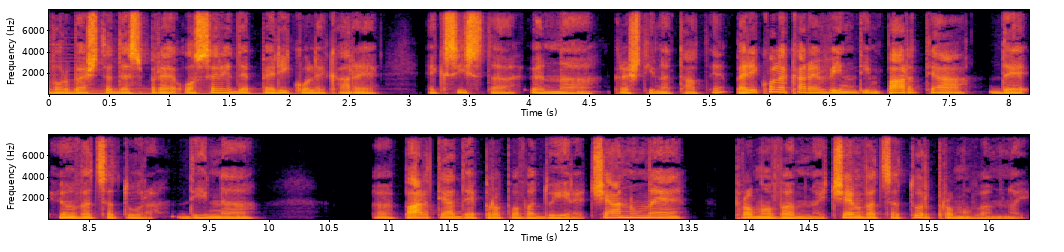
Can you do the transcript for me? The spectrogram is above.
vorbește despre o serie de pericole care există în uh, creștinătate, pericole care vin din partea de învățătură, din uh, uh, partea de propovăduire. Ce anume promovăm noi, ce învățături promovăm noi.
